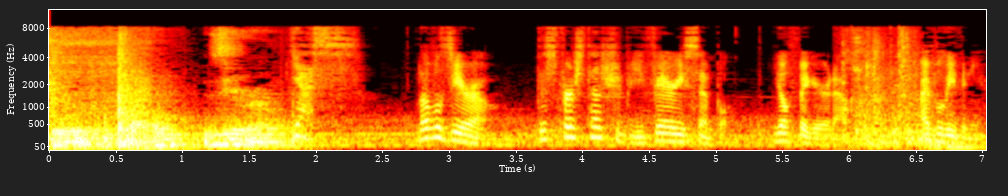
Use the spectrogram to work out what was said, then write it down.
to level zero. Yes! Level 0. This first test should be very simple. You'll figure it out. I believe in you.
